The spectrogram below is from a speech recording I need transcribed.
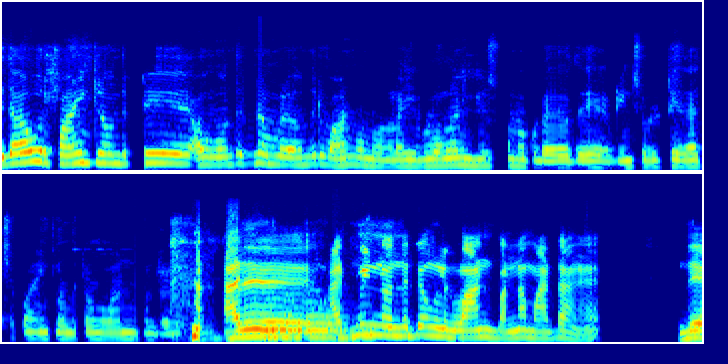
ஏதாவது ஒரு பாயிண்ட்ல வந்துட்டு அவங்க வந்துட்டு நம்மள வந்துட்டு வார்ன் பண்ணுவாங்களா? இவ்வளவுலாம் நீங்க யூஸ் பண்ணக்கூடாது அப்படின்னு சொல்லிட்டு ஏதாச்சும் பாயிண்ட்ல வந்துட்டு அவங்க வார்ன் பண்றாங்க. அது அட்மின் வந்துட்டு உங்களுக்கு வார்ன் பண்ண மாட்டாங்க. இது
